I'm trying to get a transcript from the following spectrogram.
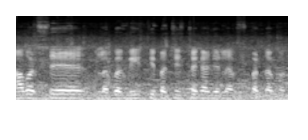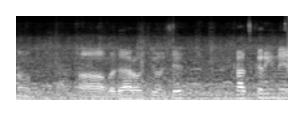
આ વર્ષે લગભગ વીસથી પચીસ ટકા જેટલા સ્પર્ધકોનો વધારો થયો છે. ખાસ કરીને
